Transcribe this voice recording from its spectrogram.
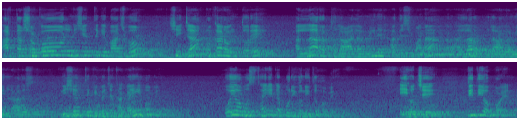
আর তার সকল নিষেধ থেকে বাঁচব সেটা প্রকার অন্তরে আল্লাহ রাব্বুল আলমিনের আদেশ মানা আর আল্লাহ রাব্বুল আলমিনের আদেশ নিষেধ থেকে বেঁচে থাকাই হবে। ওই অবস্থায় এটা পরিগণিত হবে। এই হচ্ছে তৃতীয় পয়েন্ট।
